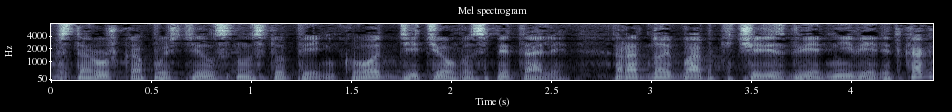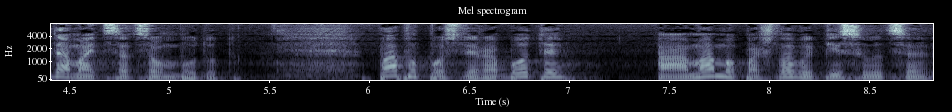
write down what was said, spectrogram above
Старушка опустилась на ступеньку. Вот дитё воспитали. Родной бабке через дверь не верит. Когда мать с отцом будут? Папа после работы, а мама пошла выписываться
